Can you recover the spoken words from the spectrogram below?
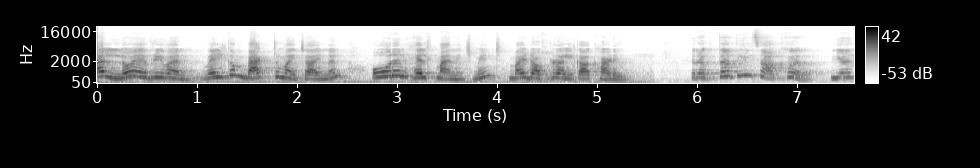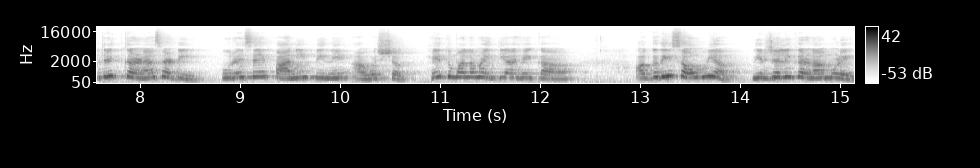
Hello everyone welcome back to my channel oral health management by doctor Alka Khade रक्तातील साखर नियंत्रित करण्यासाठी पुरेसे पाणी पिणे आवश्यक. हे तुम्हाला माहिती आहे का? अगदी सौम्य निर्जलीकरणामुळे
